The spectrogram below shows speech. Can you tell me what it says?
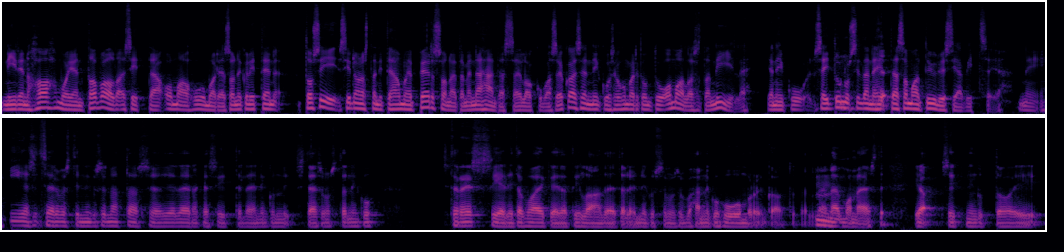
niiden hahmojen tavalla esittää omaa huumoria. Se on niin niiden, tosi sidonnasta niiden hahmojen persoona, joita me nähdään tässä elokuvassa. Jokaisen niin kuin se huumori tuntuu omanlaiselta niille. Ja niin kuin, se ei tunnu siltä, että ne heittää saman tyylisiä vitsejä. Niin. niin ja sitten selvästi niin kuin se Natasha ja Jelena käsittelee niin kuin sitä semmoista niin kuin, stressiä, niitä vaikeita tilanteita, niin, niin semmoisen vähän niin kuin huumorin kautta mm. näin monesti. Ja sitten niin toi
